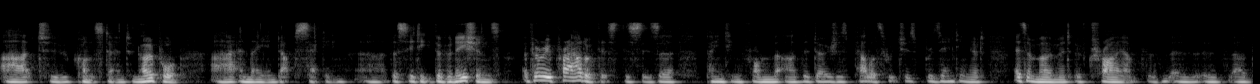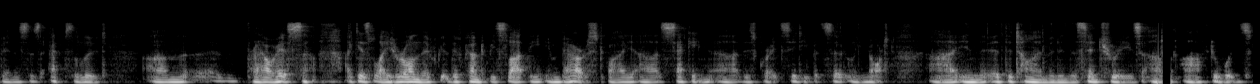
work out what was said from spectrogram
uh, to Constantinople. Uh, and they end up sacking uh, the city. The Venetians are very proud of this. This is a painting from uh, the Doge's palace, which is presenting it as a moment of triumph of, of, of Venice's absolute um, prowess. I guess later on they've, they've come to be slightly embarrassed by uh, sacking uh, this great city, but certainly not uh, in the, at the time and in the centuries um, afterwards.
